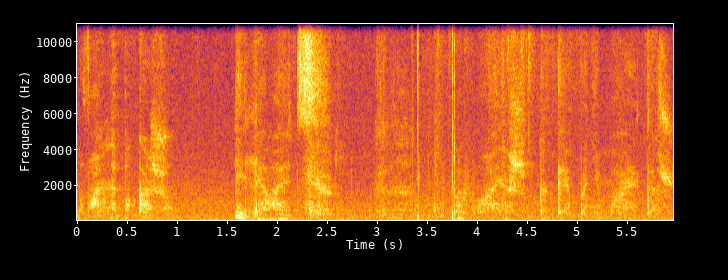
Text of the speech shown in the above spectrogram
ну вам не покажу. Віляється. Буває, що таке, понімаєте, що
